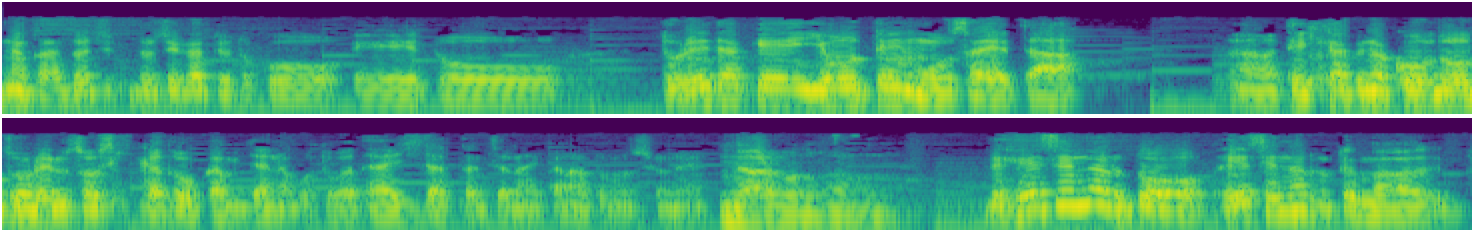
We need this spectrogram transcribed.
なんかどちどちらかというとこう、えっ、ー、と、どれだけ要点を抑えた、あ的確な行動を取れる組織かどうかみたいなことが大事だったんじゃないかなと思うんですよね。なるほど、なるほど。で、平成になると、平成になると、まあ、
